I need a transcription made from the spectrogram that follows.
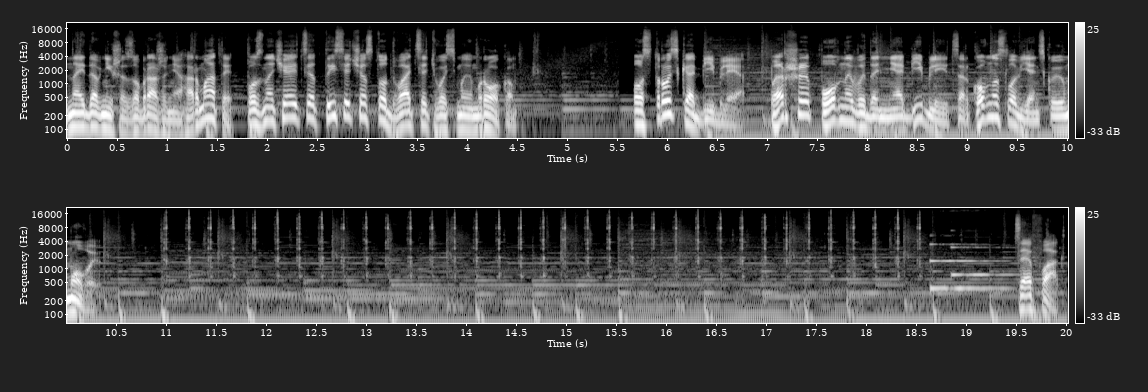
Найдавніше зображення гармати позначається 1128 роком. Острозька Біблія перше повне видання Біблії церковнослов'янською мовою. Це факт.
